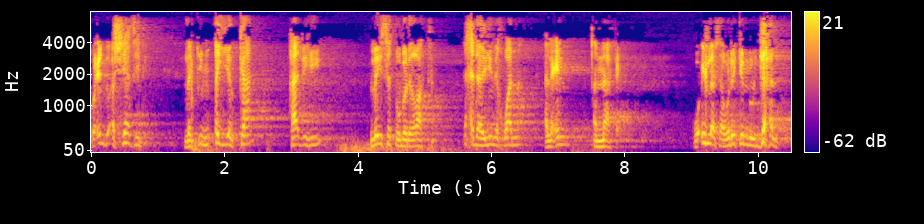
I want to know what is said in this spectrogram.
وعنده أشياء زي لكن ايا كان هذه ليست مبررات. نحن دايرين يا إخواننا العلم النافع. وإلا سأوريك إنه الجهل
